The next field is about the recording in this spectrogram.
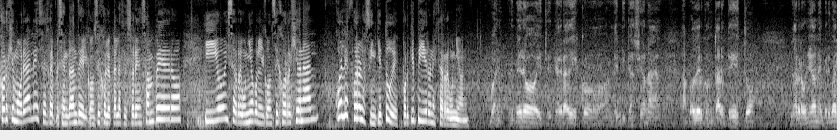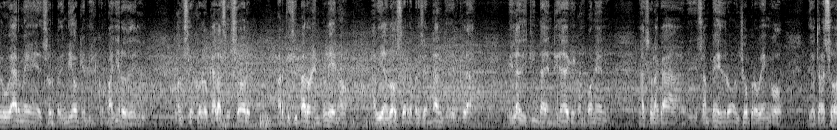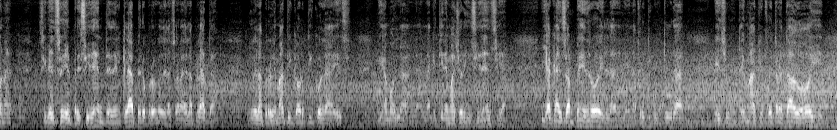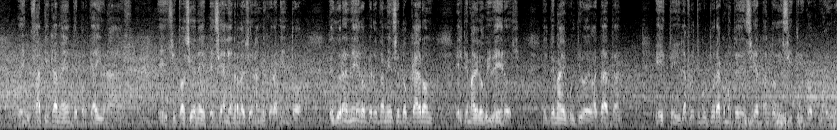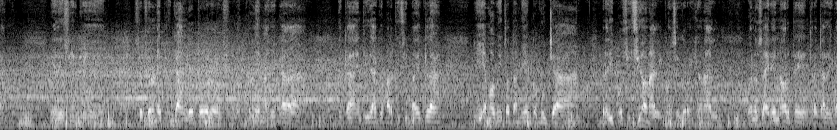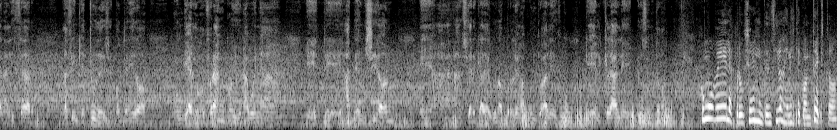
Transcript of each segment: Jorge Morales es representante del Consejo Local Asesor en San Pedro y hoy se reunió con el Consejo Regional. ¿Cuáles fueron las inquietudes? ¿Por qué pidieron esta reunión? Bueno, primero este, te agradezco la invitación a, poder contarte esto. La reunión, en primer lugar, me sorprendió que mis compañeros del Consejo Local Asesor participaron en pleno. Había 12 representantes del CLA, de las distintas entidades que componen la zona acá de San Pedro, yo provengo de otra zona, si bien soy el presidente del CLAP, pero provengo de la zona de La Plata, donde la problemática hortícola es, digamos, la, que tiene mayor incidencia. Y acá en San Pedro, la, fruticultura es un tema que fue tratado hoy enfáticamente porque hay unas eh, situaciones especiales en relación al mejoramiento del duranero, pero también se tocaron el tema de los viveros, el tema del cultivo de batata este, y la fruticultura, como te decía, tanto de cítrico como de durazno. Es decir, que se fueron explicando todos los, problemas de cada, de cada entidad que participa del CLA y hemos visto también con mucha predisposición al Consejo Regional Buenos Aires Norte en tratar de canalizar las inquietudes, hemos tenido un diálogo franco y una buena este, atención eh, acerca de algunos problemas puntuales que el CLA le presentó. ¿Cómo ve las producciones intensivas en este contexto?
